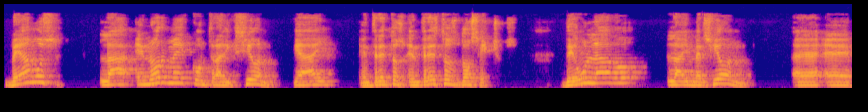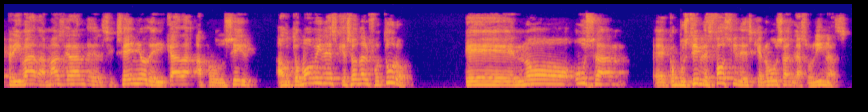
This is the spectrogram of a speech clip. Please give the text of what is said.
Veamos la enorme contradicción que hay entre estos, entre estos dos hechos. De un lado, la inversión eh, eh, privada más grande del sexenio dedicada a producir automóviles que son el futuro, que no usan eh, combustibles fósiles, que no usan gasolinas.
